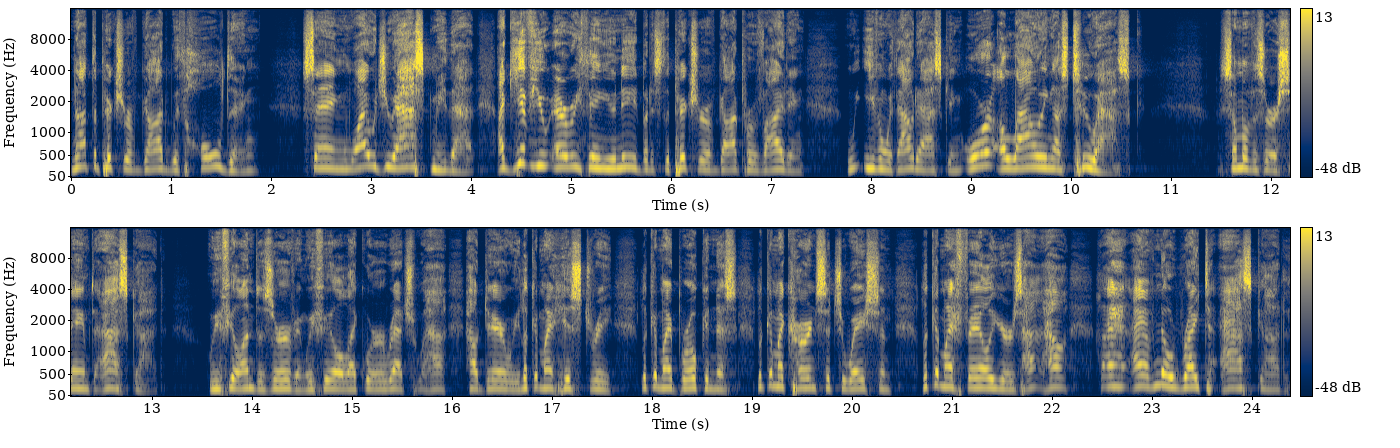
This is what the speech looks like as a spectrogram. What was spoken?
not the picture of God withholding, saying, Why would you ask me that? I give you everything you need, but it's the picture of God providing even without asking or allowing us to ask. Some of us are ashamed to ask God. We feel undeserving. We feel like we're a wretch. How, how, dare we? Look at my history. Look at my brokenness. Look at my current situation. Look at my failures. How, how I, I have no right to ask God.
